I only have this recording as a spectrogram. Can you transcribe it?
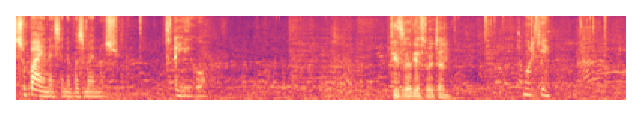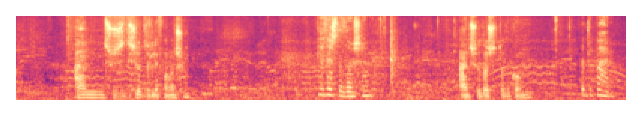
Σου πάει να είσαι ανεβασμένος. Λίγο. Τι δηλαδή αυτό ήταν; Μου αρκεί. Αν σου ζητήσω το τηλέφωνο σου, Δεν θα στο δώσω. αν σου δώσω το δικό μου, Θα το πάρω.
